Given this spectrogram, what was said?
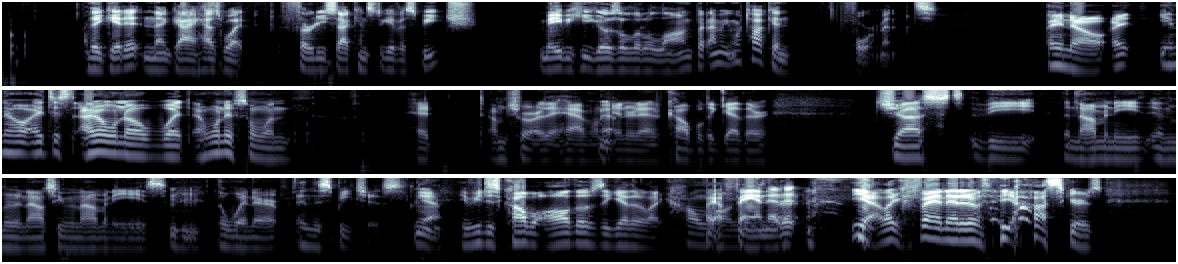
They get it, and that guy has what 30 seconds to give a speech. Maybe he goes a little long, but I mean, we're talking four minutes. I know. I you know, I just I don't know what I wonder if someone had I'm sure they have on the internet cobbled together just the the nominee and announcing the nominees, Mm-hmm. the winner, and the speeches. Yeah, If you just cobble all those together, like how like long? a fan edit. yeah, like a fan edit of the Oscars.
